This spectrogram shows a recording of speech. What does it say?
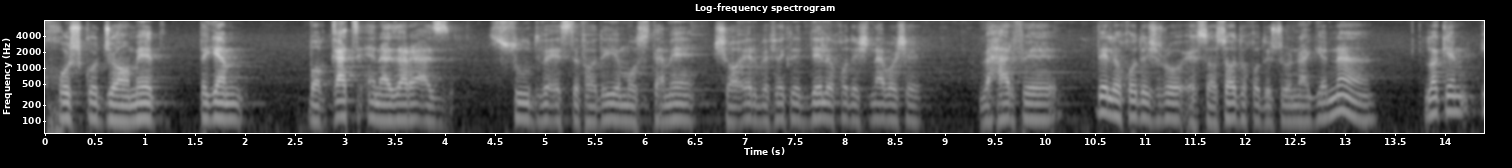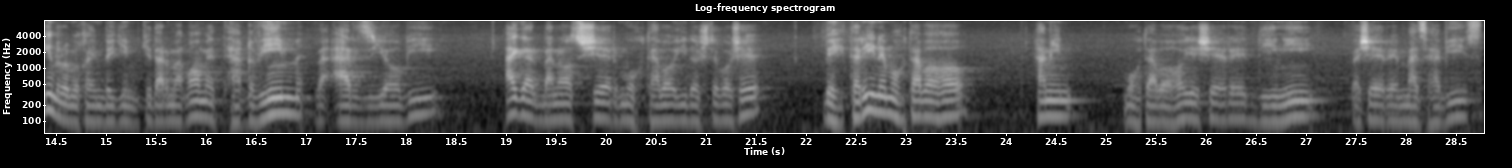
خشک و جامد بگم با قطع نظر از سود و استفاده مستمع شاعر به فکر دل خودش نباشه و حرف دل خودش رو احساسات خودش رو نگه. نه. لکن این رو می‌خوایم بگیم که در مقام تقویم و ارزیابی اگر بناس شعر محتوایی داشته باشه بهترین محتواها همین محتواهای شعر دینی و شعر مذهبی است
